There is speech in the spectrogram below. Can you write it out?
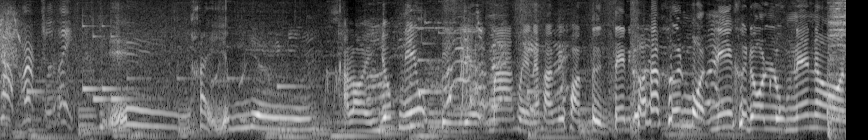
ชอบมากเลยเย้ไข่เยิ้มเยิมอร่อยยกนิ้วกินเยอะมากเลยนะคะ มีความตื่นเต้นเพราะถ้าขึ้นหมดนี่คือโดนลุมแน่นอน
